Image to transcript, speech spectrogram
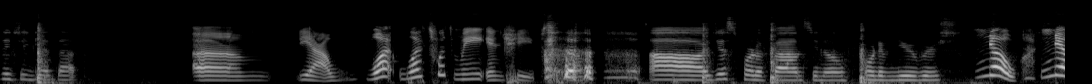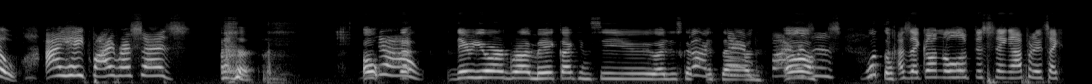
Did you get that? Um yeah. What what's with me and sheep? Ah, just for the fans, you know, for the viewers. no, no, I hate viruses. oh, no. There you are, Grymic. I can see you. I just gotta God get damn down. Oh, viruses! what the? I was like going to look this thing up, and it's like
